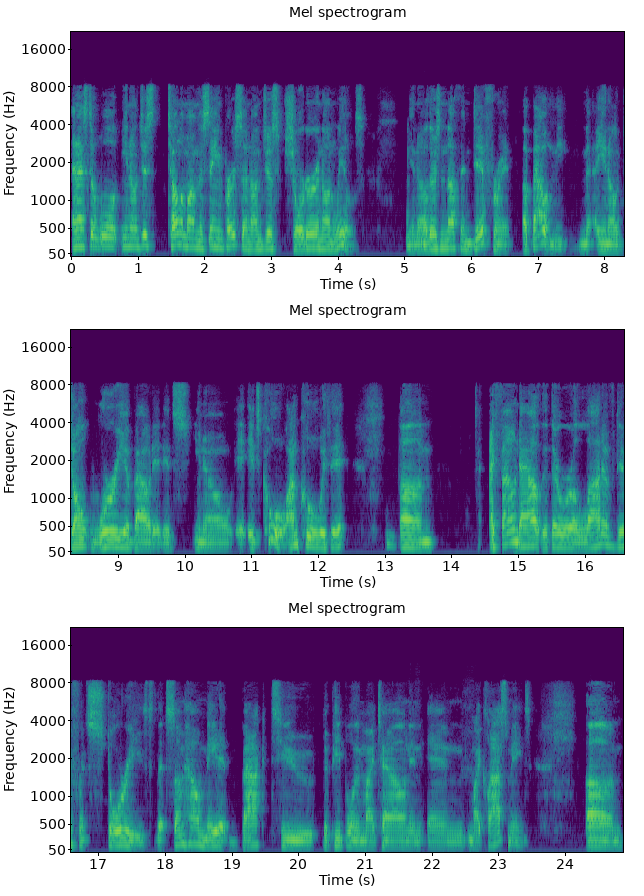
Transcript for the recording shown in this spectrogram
And i said well you know just tell them i'm the same person. I'm just shorter and on wheels. You know mm-hmm. there's nothing different about me you know don't worry about it. It's you know it, it's cool. I'm cool with it. Um i found out that there were a lot of different stories that somehow made it back to the people in my town and and my classmates. Um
